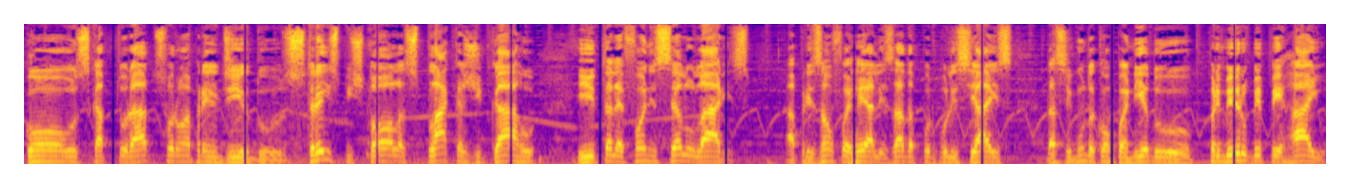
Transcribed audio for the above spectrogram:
Com os capturados foram apreendidos três pistolas, placas de carro e telefones celulares. A prisão foi realizada por policiais da segunda companhia do primeiro BP Raio,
